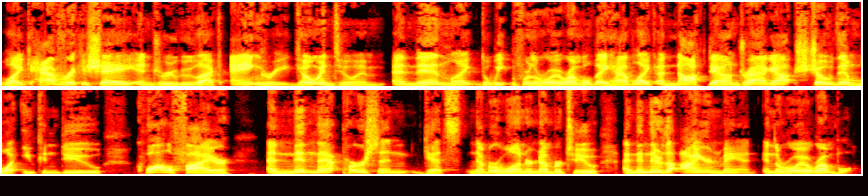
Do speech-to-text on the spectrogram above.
Like have Ricochet and Drew Gulak angry, going to him, and then like the week before the Royal Rumble, they have like a knockdown, drag out, show them what you can do, qualifier, and then that person gets number one or number two, and then they're the Iron Man in the Royal Rumble,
